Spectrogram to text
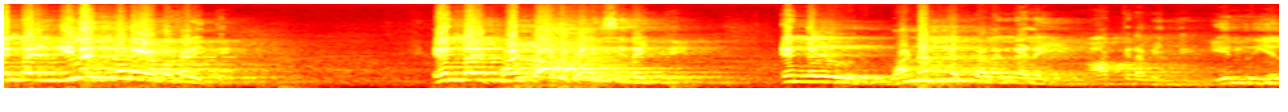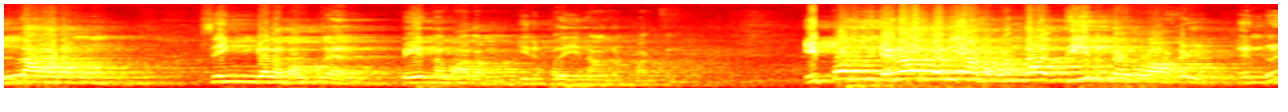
எங்கள் நிலங்களை அபகரித்து எங்கள் பண்பாடுகளை சிதைத்து எங்கள் வணக்க தலங்களை ஆக்கிரமித்து இன்று எல்லா இடமும் சிங்கள பௌத்த பேர்ணவாதம் இருப்பதை நாங்கள் பார்க்கிறோம் இப்பொழுது ஜனாதிபதியாக வந்தால் தீர்வு தருவார்கள் என்று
